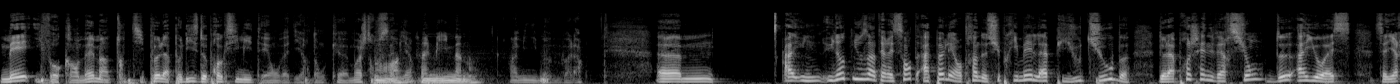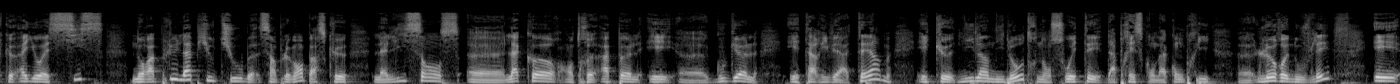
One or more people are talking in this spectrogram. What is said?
Mais il faut quand même un tout petit peu la police de proximité, on va dire. Donc euh, moi je trouve ça bien, le minimum. un minimum, voilà. Euh, ah, une, autre news intéressante, Apple est en train de supprimer l'app YouTube de la prochaine version de iOS. C'est-à-dire que iOS 6 n'aura plus l'app YouTube, simplement parce que la licence, euh, l'accord entre Apple et euh, Google est arrivé à terme et que ni l'un ni l'autre n'ont souhaité, d'après ce qu'on a compris, euh, le renouveler. Et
